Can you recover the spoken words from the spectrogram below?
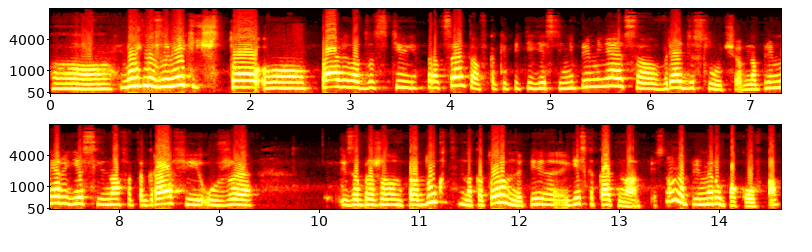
А, нужно заметить, что а, правило 20%, как и 50%, не применяется в ряде случаев. Например, если на фотографии уже изображен продукт, на котором есть какая-то надпись. Ну, например, упаковка.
